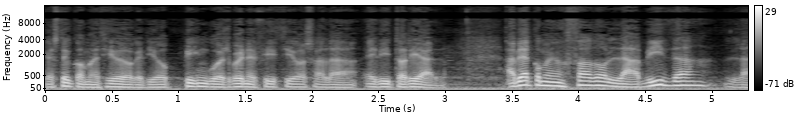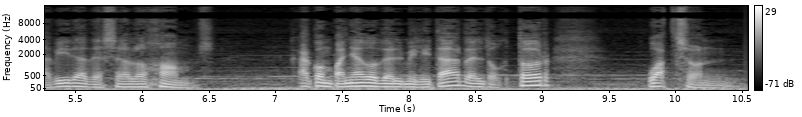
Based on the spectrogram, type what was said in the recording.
que estoy convencido que dio pingües beneficios a la editorial. Había comenzado la vida, la vida de Sherlock Holmes, acompañado del militar, del doctor Watson,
